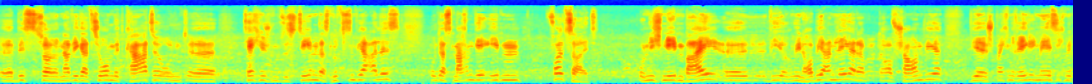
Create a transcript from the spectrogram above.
äh, bis zur Navigation mit Karte und äh, technischen Systemen. Das nutzen wir alles und das machen wir eben Vollzeit und nicht nebenbei äh, wie irgendwie ein Hobbyanleger. Da, darauf schauen wir. Wir sprechen regelmäßig mit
